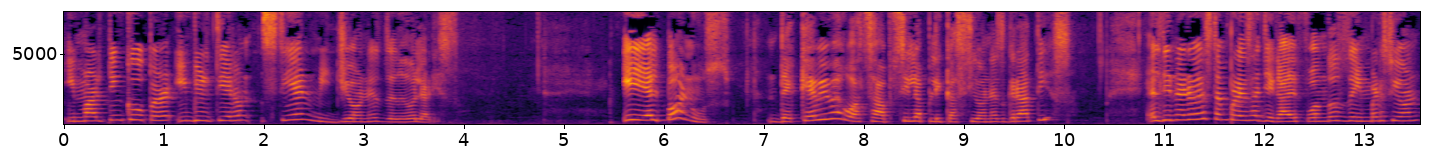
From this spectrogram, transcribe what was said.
y Martin Cooper invirtieron 100 millones de dólares. Y el bonus. ¿De qué vive WhatsApp si la aplicación es gratis? El dinero de esta empresa llega de fondos de inversión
